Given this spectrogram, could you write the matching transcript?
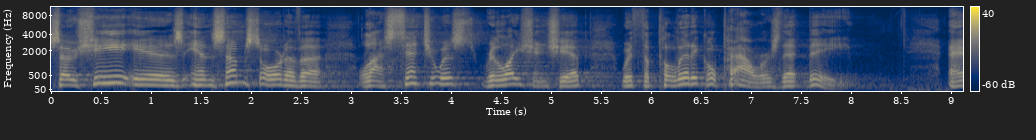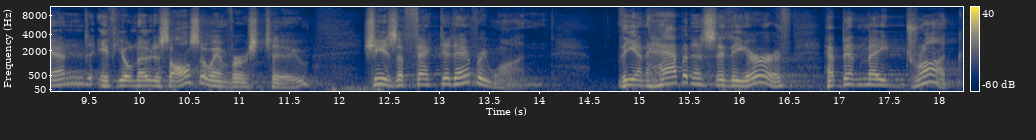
So she is in some sort of a licentious relationship with the political powers that be. And if you'll notice also in verse 2, she has affected everyone the inhabitants of the earth have been made drunk.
